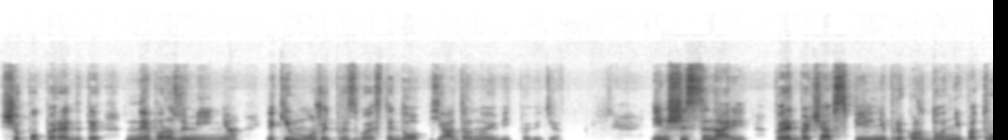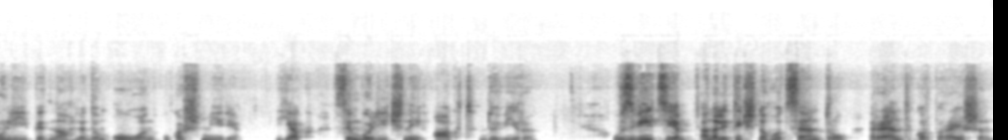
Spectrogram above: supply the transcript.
щоб попередити непорозуміння, які можуть призвести до ядерної відповіді. Інший сценарій передбачав спільні прикордонні патрулі під наглядом ООН у Кашмірі як символічний акт довіри. У звіті аналітичного центру Rand Corporation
